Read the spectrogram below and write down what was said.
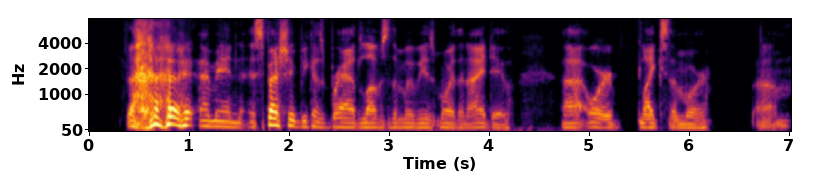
I mean, especially because Brad loves the movies more than I do, uh, or likes them more. Um,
